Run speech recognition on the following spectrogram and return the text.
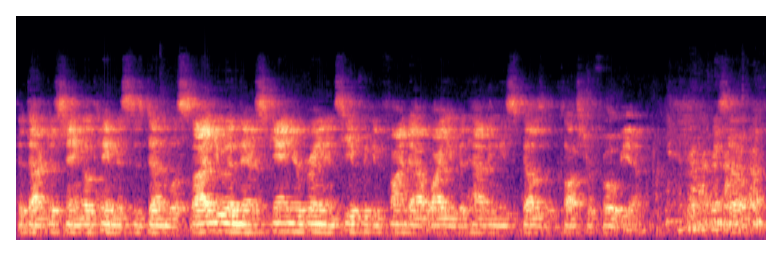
the doctor saying, okay, Mrs. Dunn, we'll slide you in there, scan your brain, and see if we can find out why you've been having these spells of claustrophobia. so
